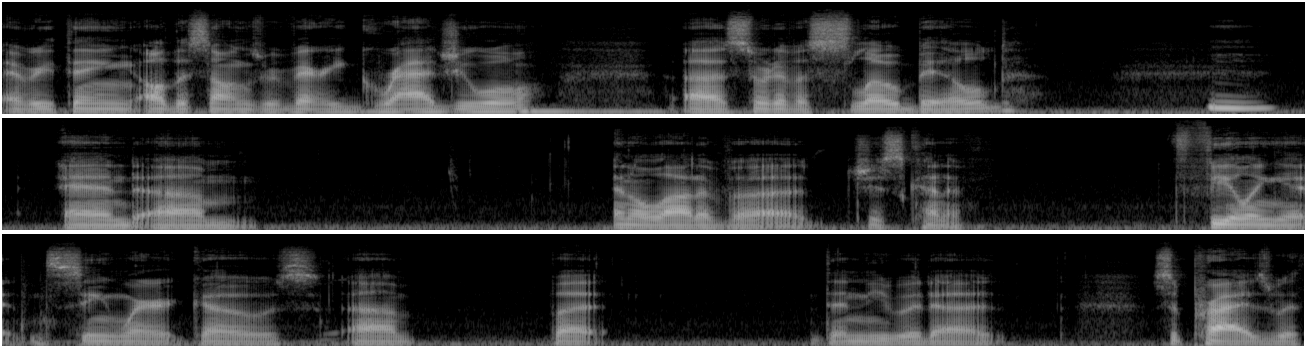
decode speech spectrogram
everything, all the songs were very gradual, uh, sort of a slow build, and um, and a lot of uh, just kind of feeling it and seeing where it goes. Um, but then you would uh, surprise with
